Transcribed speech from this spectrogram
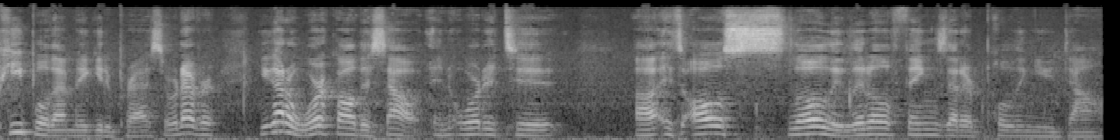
people that make you depressed or whatever you got to work all this out in order to uh, it's all slowly little things that are pulling you down.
